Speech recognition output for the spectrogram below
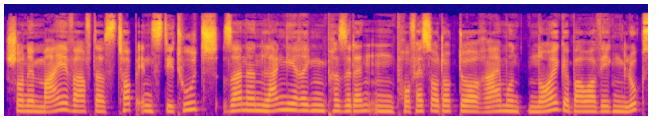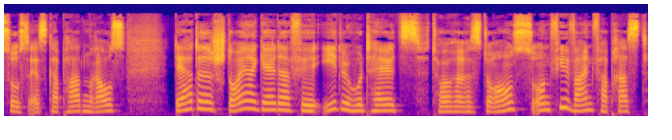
Schon im Mai warf das Top-Institut seinen langjährigen Präsidenten Professor Dr. Raimund Neugebauer wegen Luxuseskapaden raus. Der hatte Steuergelder für Edelhotels, teure Restaurants und viel Wein verprasst.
